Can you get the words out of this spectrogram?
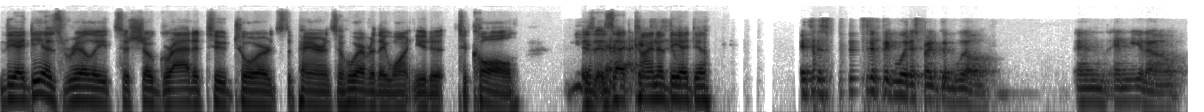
the idea is really to show gratitude towards the parents or whoever they want you to to call. Yeah, is is that kind of the idea? It's a specific way to spread goodwill, and and you know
